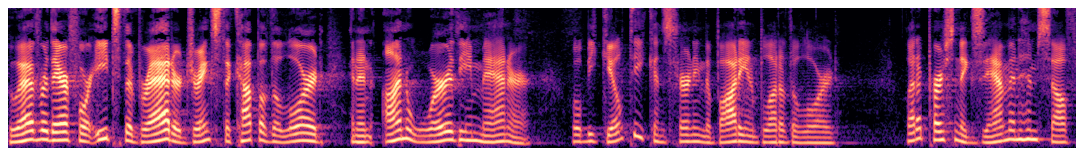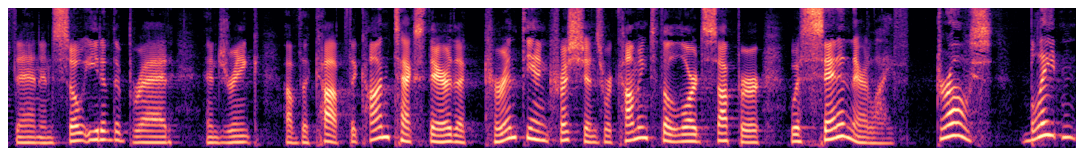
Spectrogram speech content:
Whoever therefore eats the bread or drinks the cup of the Lord in an unworthy manner will be guilty concerning the body and blood of the Lord. Let a person examine himself then, and so eat of the bread and drink of the cup. The context there, the Corinthian Christians were coming to the Lord's Supper with sin in their life gross, blatant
